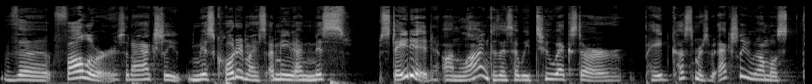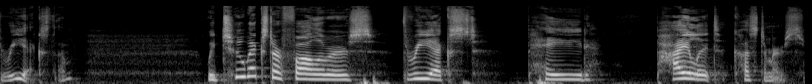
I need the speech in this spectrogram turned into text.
the followers, and I actually misquoted my, I mean, I misstated online because I said we 2xed our paid customers, but actually we almost 3xed them. We 2xed our followers, 3xed paid pilot customers.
